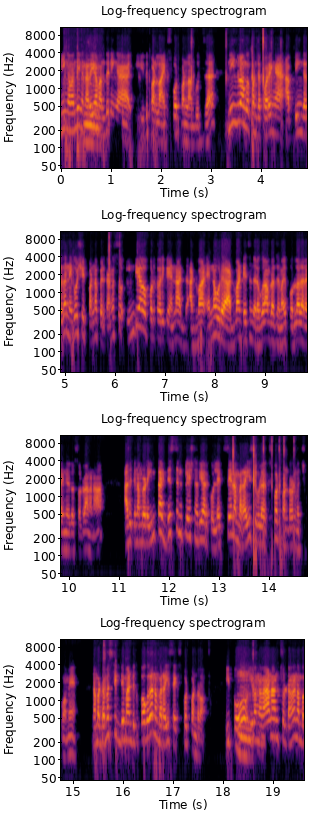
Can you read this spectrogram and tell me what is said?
நீங்க வந்து இங்க நிறைய. வந்து நீங்க இது பண்ணலாம் எக்ஸ்போர்ட் பண்ணலாம் குட்ஸை நீங்களும் அவங்க கொஞ்சம் குறைங்க அப்படிங்கறத நெகோஷியேட் பண்ண போயிருக்காங்க. சோ இந்தியாவை பொறுத்த வரைக்கும் என்ன அட்வா என்ன ஒரு அட்வான்டேஜ் இந்த ரகுராம் ராஜன் மாதிரி பொருளாதார அறிஞர்கள் சொல்றாங்கன்னா அதுக்கு நம்மளோட இம்பாக்ட் டிஸ்இன்ஃபிளேஷனரியா இருக்கும். லெட்ஸே நம்ம ரைஸ் இவ்வளவு எக்ஸ்போர்ட் பண்றோம்னு வச்சுக்கோமே நம்ம டொமஸ்டிக் டிமாண்டுக்கு போக தான் நம்ம ரைஸ் எக்ஸ்போர்ட் பண்றோம். இப்போ. இவங்க வேணாம்னு சொல்லிட்டாங்க நம்ம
